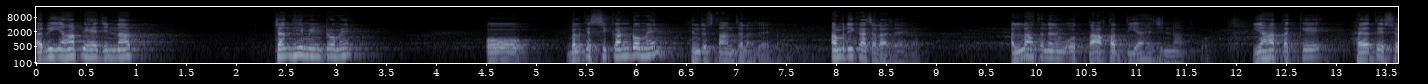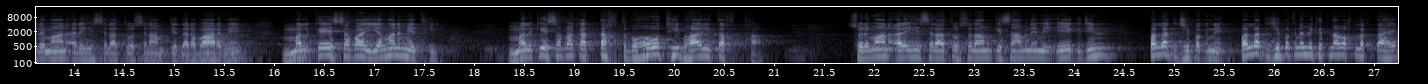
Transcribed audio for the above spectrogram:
अभी यहाँ पे है जिन्नात, चंद ही मिनटों में, वो बल्कि सिकंडों में हिंदुस्तान चला जाएगा, अमेरिका चला जाएगा। अल्लाह ताला ने वो ताकत दिया है जिन्नात को। यहाँ तक कि हज़रत सलेमान अलैहिस्सलाम के दरबार में मलक सबा यमन में थी। मलक सबा का तख्त बहुत ही भारी तख्त था। सुलेमान सलाम के सामने में एक जिन पलक झिपकने पलक झिपकने में कितना वक्त लगता है?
